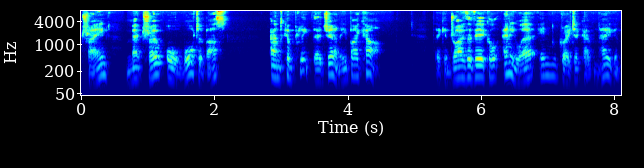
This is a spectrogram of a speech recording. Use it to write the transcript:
train, metro, or water bus and complete their journey by car. They can drive the vehicle anywhere in Greater Copenhagen.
